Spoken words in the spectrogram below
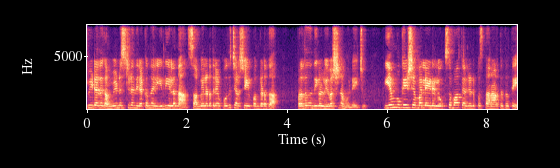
പിയുടേത് കമ്മ്യൂണിസ്റ്റിന് നിരക്കുന്ന രീതിയല്ലെന്ന സമ്മേളനത്തിലെ പൊതുചർച്ചയിൽ പങ്കെടുത്ത പ്രതിനിധികൾ വിമർശനം ഉന്നയിച്ചു. എം മുകേഷ് എം എൽ എയുടെ ലോക്സഭാ തെരഞ്ഞെടുപ്പ് സ്ഥാനാർത്ഥിത്വത്തെ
